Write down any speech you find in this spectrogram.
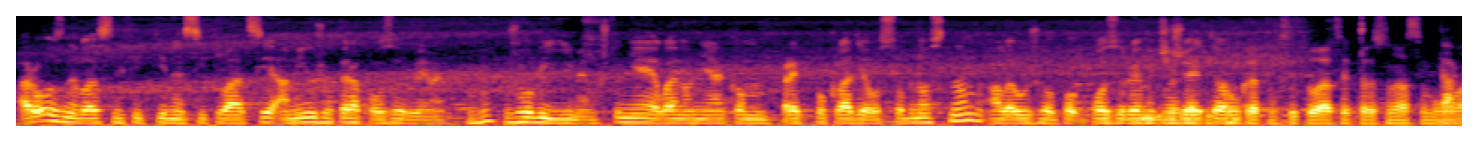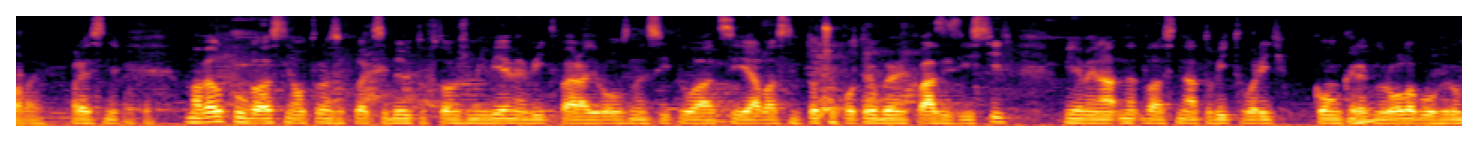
A rôzne vlastne fiktívne situácie a my už ho teda pozorujeme. Uh-huh. Už ho vidíme. Už to nie je len o nejakom predpoklade osobnostnom, ale už ho po- pozorujeme, čiže je to... konkrétnych situáciách, ktoré sú nasimulované. Tak, presne. Okay. Má veľkú vlastne otvorenosť a flexibilitu v tom, že my vieme vytvárať rôzne situácie a vlastne to, čo potrebujeme kvázi zistiť, vieme na, na, vlastne na to vytvoriť konkrétnu uh-huh. rolovú hru,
